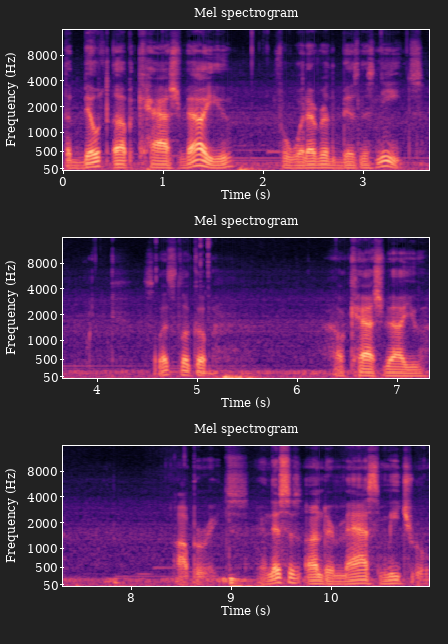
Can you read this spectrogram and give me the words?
the built up cash value for whatever the business needs. So let's look up how cash value operates. And this is under Mass Mutual.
